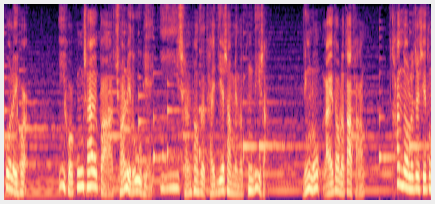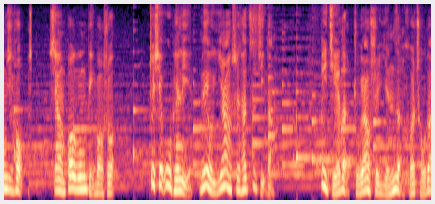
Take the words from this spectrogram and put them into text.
过了一会儿，一会儿公差把船里的物品一一陈放在台阶上面的空地上。玲珑来到了大堂，看到了这些东西后，向包公禀报说。这些物品里没有一样是他自己的，被劫的主要是银子和绸缎，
